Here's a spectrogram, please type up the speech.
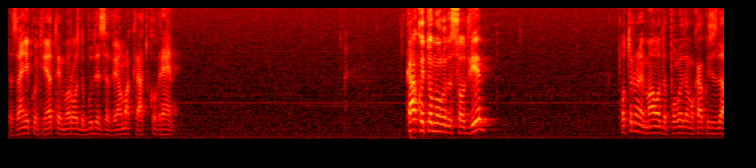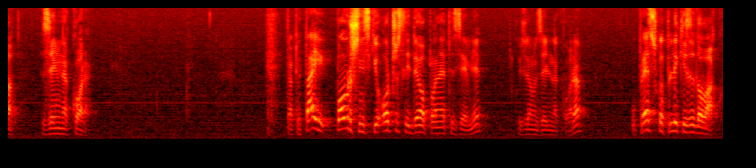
razvajanje kontinenta je moralo da bude za veoma kratko vreme. Kako je to moglo da se odvije? Potrebno je malo da pogledamo kako izgleda zemljina kora. Dakle, taj površinski očasli deo planete Zemlje, koji zovemo zemljina kora, u presuku otprilike izgleda ovako.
